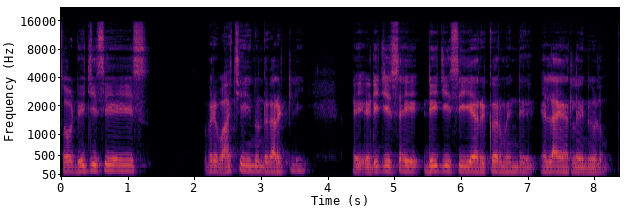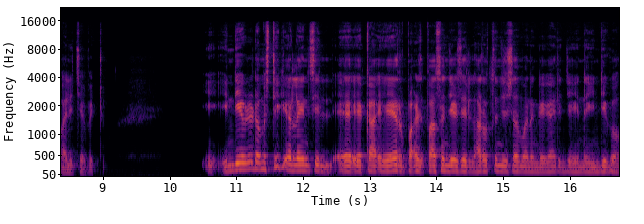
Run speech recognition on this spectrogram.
So D G C is അവർ വാച്ച് ചെയ്യുന്നുണ്ട് correctly D G C D G C A requirement എല്ലാ എയർലൈനുകളും പാലിച്ചേ പറ്റൂ. ഇന്ത്യയുടെ ഡൊമസ്റ്റിക് എയർലൈൻസിൽ എയർ പാസഞ്ചേഴ്സിൽ അറുപത്തഞ്ച് ശതമാനം കൈകാര്യം ചെയ്യുന്ന ഇൻഡിഗോ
